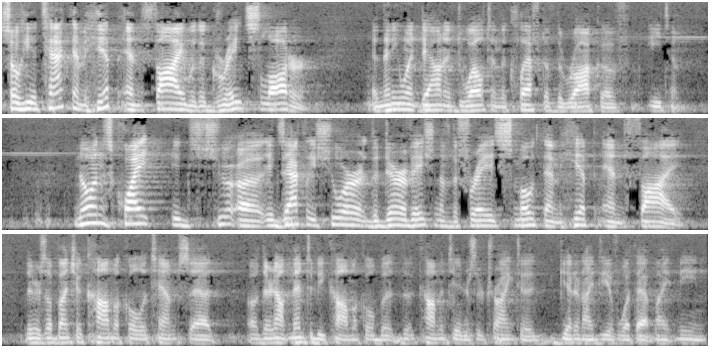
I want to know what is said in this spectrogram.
So he attacked them hip and thigh with a great slaughter. And then he went down and dwelt in the cleft of the rock of Etam. No one's quite uh, exactly sure the derivation of the phrase smote them hip and thigh. There's a bunch of comical attempts at, uh, they're not meant to be comical, but the commentators are trying to get an idea of what that might mean.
